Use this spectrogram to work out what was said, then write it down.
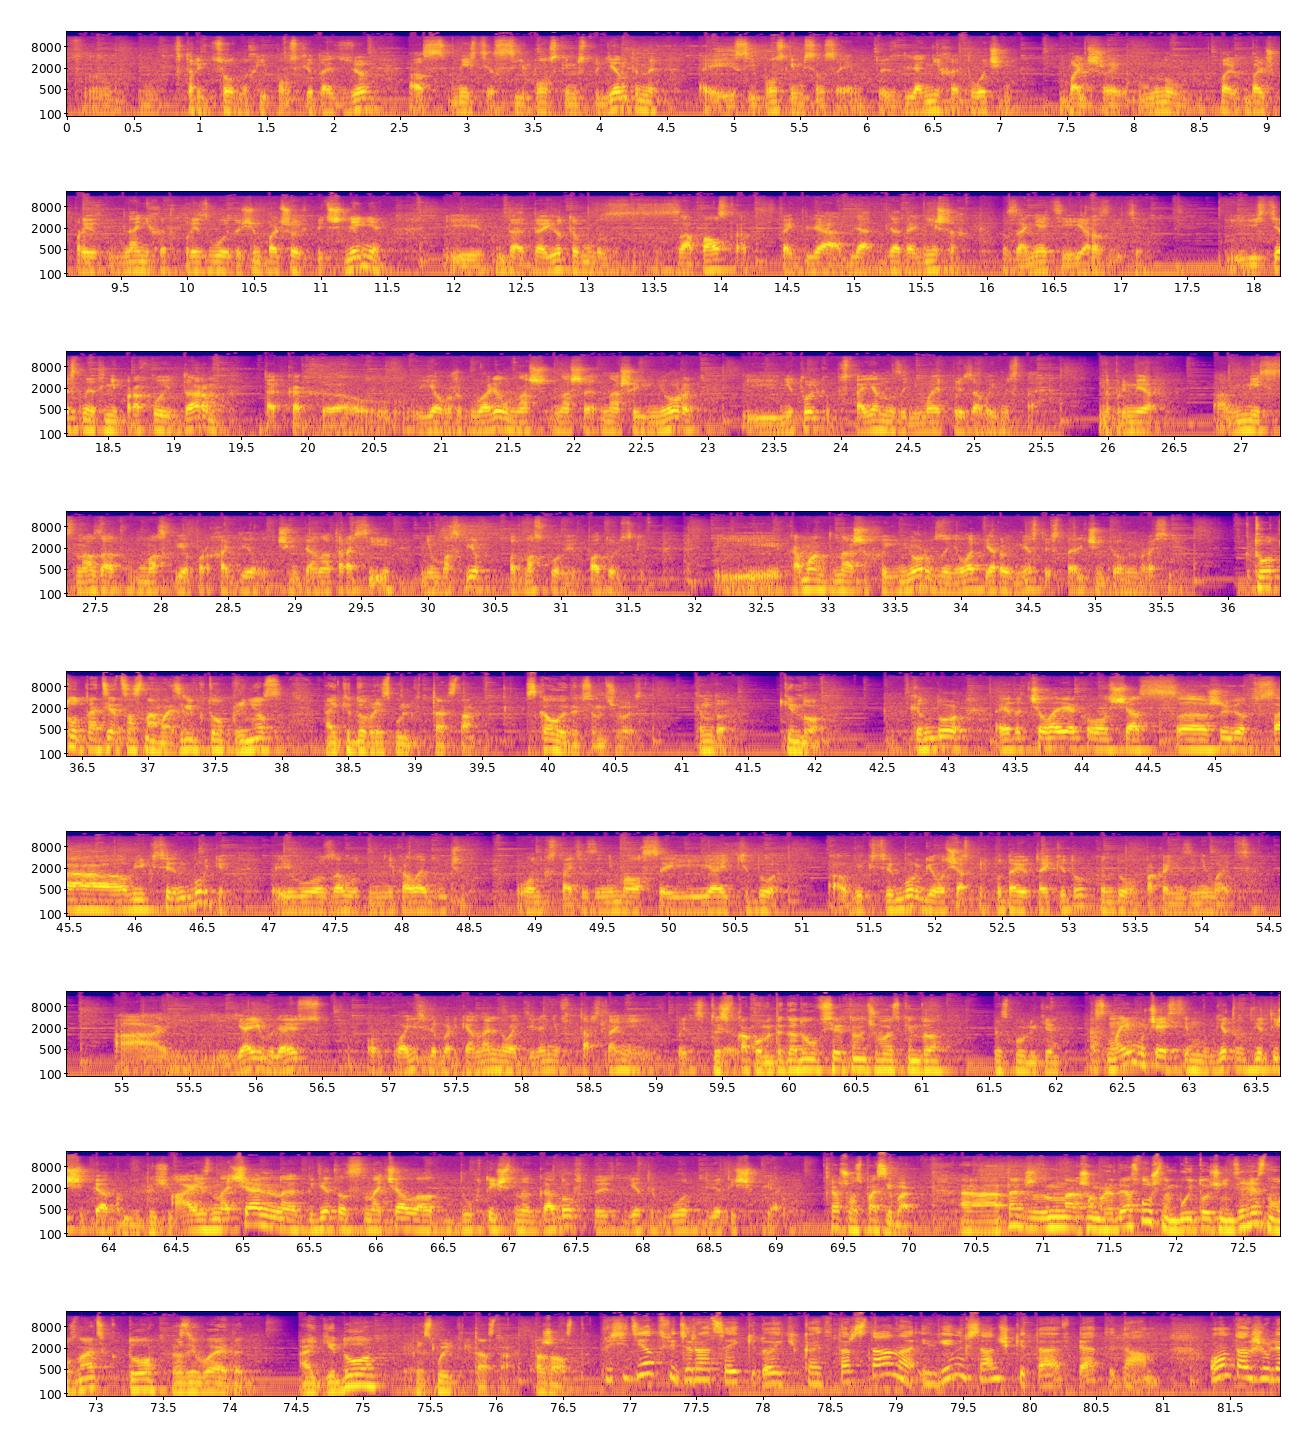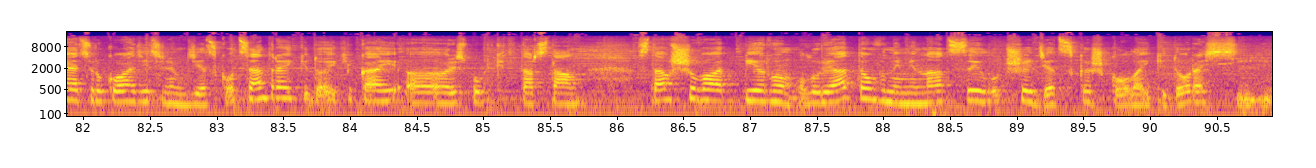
в традиционных японских дайдзё а вместе с японскими студентами и с японскими сенсеями. То есть для них это очень большой, ну, больш, для них это производит очень большое впечатление и да, дает им запал сказать, для, для, для дальнейших занятий и развития. И, естественно, это не проходит даром, так как, э, я уже говорил, наш, наши, наши юниоры и не только постоянно занимают призовые места. Например, э, месяц назад в Москве проходил чемпионат России, не в Москве, в Подмосковье, в Подольске. И команда наших юниоров заняла первое место и стали чемпионами России. Кто тот отец-основатель, кто принес айкидо в Республику Татарстан? С кого это все началось? Кендо. Кендо. Кендо, этот человек, он сейчас э, живет в Екатеринбурге, Его зовут Николай Бучин. Он, кстати, занимался и айкидо а в Екатеринбурге. Он сейчас преподает айкидо, кендо он пока не занимается. А я являюсь руководителем регионального отделения в Татарстане. И, в принципе, То есть в каком это году все это началось кино республики? С моим участием где-то в 2005. 2005. А изначально где-то с начала 2000-х годов, то есть где-то год 2001. Хорошо, спасибо. А, также нашим радиослушателям будет очень интересно узнать, кто развивает айкидо в Республике Татарстан. Пожалуйста. Президент Федерации айкидо и кикай Татарстана Евгений Александрович Китаев, пятый дам. Он также является руководителем детского центра айкидо и кикай э, Республики Татарстан, ставшего первым лауреатом в номинации «Лучшая детская школа айкидо России».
